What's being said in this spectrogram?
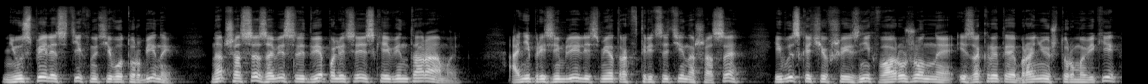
Не успели стихнуть его турбины, над шоссе зависли две полицейские винторамы, они приземлились метрах в 30 на шоссе, и выскочившие из них вооруженные и закрытые броней штурмовики,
